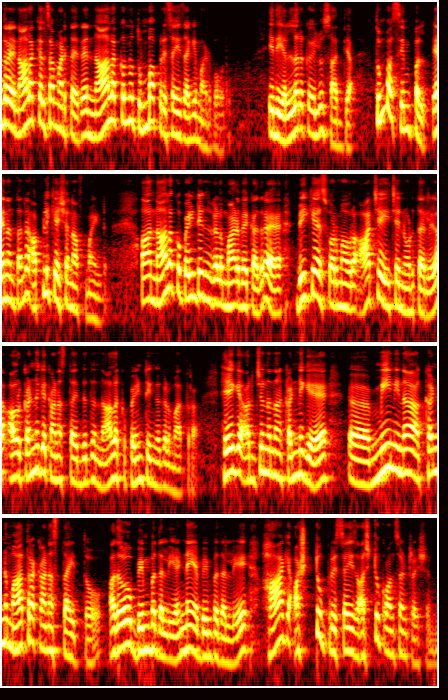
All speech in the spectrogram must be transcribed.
ಅಂದರೆ ನಾಲ್ಕು ಕೆಲಸ ಮಾಡ್ತಾ ಇದ್ರೆ ನಾಲ್ಕನ್ನು ತುಂಬ ಪ್ರಿಸೈಸ್ ಆಗಿ ಮಾಡ್ಬೋದು ಇದು ಎಲ್ಲರ ಕೈಲೂ ಸಾಧ್ಯ. ತುಂಬ ಸಿಂಪಲ್ ಏನಂತಂದರೆ ಅಪ್ಲಿಕೇಶನ್ ಆಫ್ ಮೈಂಡ್ ಆ ನಾಲ್ಕು ಪೇಂಟಿಂಗ್ಗಳು ಮಾಡಬೇಕಾದ್ರೆ ಬಿ ಕೆ ಎಸ್ ವರ್ಮಾ ಅವರು ಆಚೆ ಈಚೆ ನೋಡ್ತಾ ಇರಲಿಲ್ಲ. ಅವ್ರ ಕಣ್ಣಿಗೆ ಕಾಣಿಸ್ತಾ ಇದ್ದಿದ್ದು ನಾಲ್ಕು ಪೇಂಟಿಂಗ್ಗಳು ಮಾತ್ರ. ಹೇಗೆ ಅರ್ಜುನನ ಕಣ್ಣಿಗೆ ಮೀನಿನ ಕಣ್ಣು ಮಾತ್ರ ಕಾಣಿಸ್ತಾ ಇತ್ತು. ಅದು ಬಿಂಬದಲ್ಲಿ, ಎಣ್ಣೆಯ ಬಿಂಬದಲ್ಲಿ. ಹಾಗೆ ಅಷ್ಟು ಪ್ರಿಸೈಸ್ ಅಷ್ಟು ಕಾನ್ಸಂಟ್ರೇಷನ್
